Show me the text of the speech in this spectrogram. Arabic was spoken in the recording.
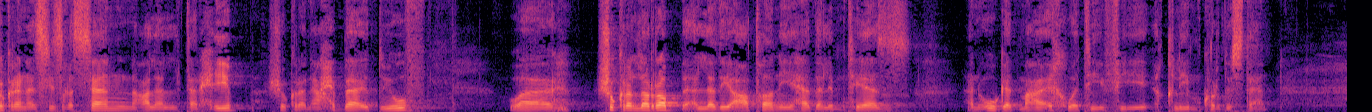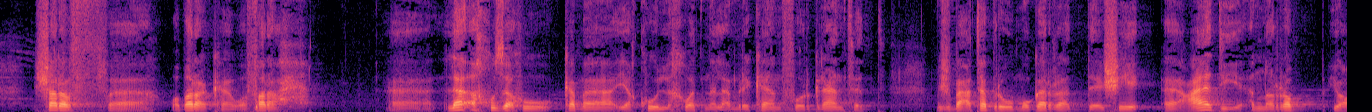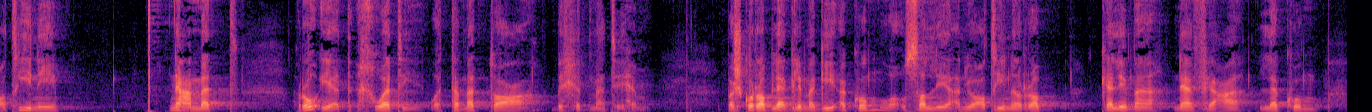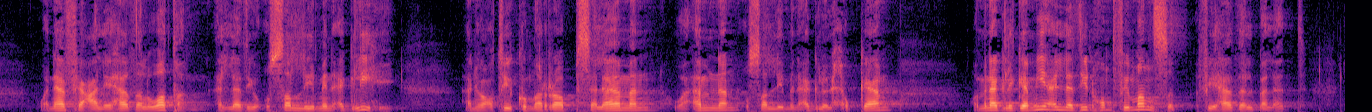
شكرا قسيس غسان على الترحيب شكرا أحبائي الضيوف وشكرا للرب الذي أعطاني هذا الامتياز أن أوجد مع إخوتي في إقليم كردستان. شرف آه، وبركة وفرح آه، لا أخذه كما يقول إخوتنا الأمريكان for granted مش بعتبره مجرد شيء آه، عادي أن الرب يعطيني نعمة رؤية إخوتي والتمتع بخدمتهم. بشكر رب لأجل مجيئكم وأصلي أن يعطيني الرب كلمة نافعة لكم ونافعة لهذا الوطن الذي أصلي من أجله. أن يعطيكم الرب سلاما وأمنا. أصلي من أجل الحكام ومن أجل جميع الذين هم في منصب في هذا البلد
